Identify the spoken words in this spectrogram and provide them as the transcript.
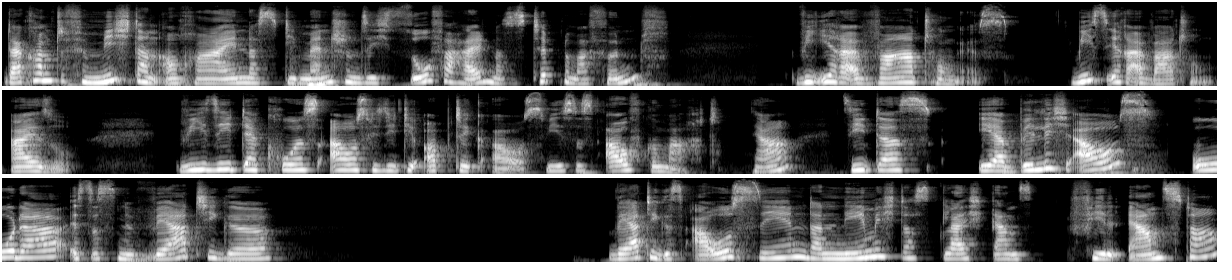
da kommt für mich dann auch rein, dass die Menschen sich so verhalten, das ist Tipp Nummer 5, wie ihre Erwartung ist. Wie ist ihre Erwartung? Also, wie sieht der Kurs aus? Wie sieht die Optik aus? Wie ist es aufgemacht? Ja, sieht das eher billig aus oder ist es eine wertige wertiges Aussehen, dann nehme ich das gleich ganz viel ernster,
